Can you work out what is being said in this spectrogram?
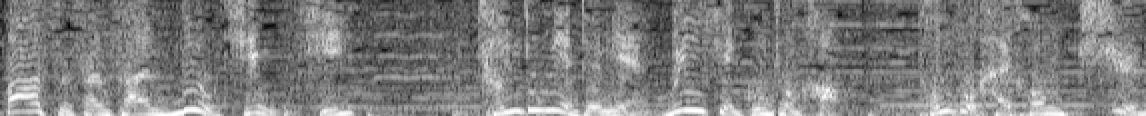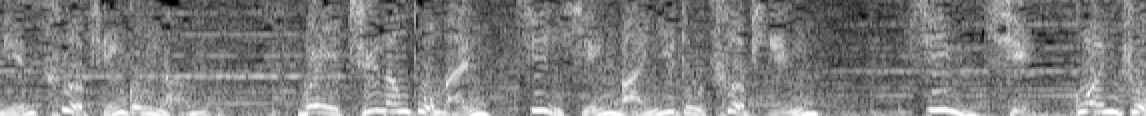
八四三三六七五七。成都面对面微信公众号同步开通市民测评功能，为职能部门进行满意度测评，敬请关注。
